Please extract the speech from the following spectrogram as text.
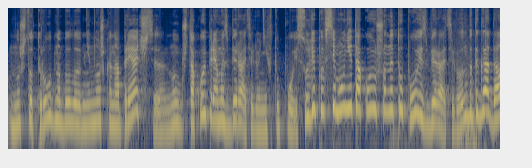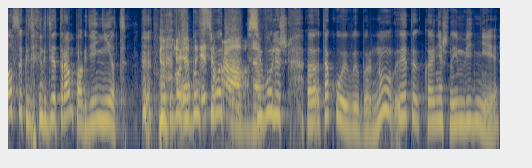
Ну что, трудно было немножко напрячься? Ну уж такой прям избиратель у них тупой. Судя по всему, не такой уж он и тупой избиратель. Он бы догадался, где, где Трамп, а где нет. Это, был всего, всего лишь э, такой выбор. Ну, это, конечно, им виднее.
